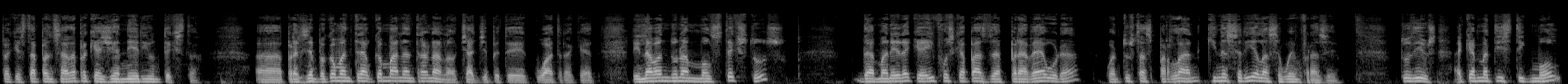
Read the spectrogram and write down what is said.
perquè està pensada perquè generi un text. Uh, per exemple, com, entreu, com van entrenant el xat GPT-4 aquest? Li anaven donant molts textos de manera que ell fos capaç de preveure, quan tu estàs parlant, quina seria la següent frase. Tu dius, aquest matí estic molt,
